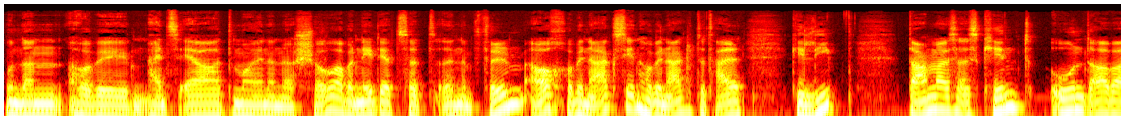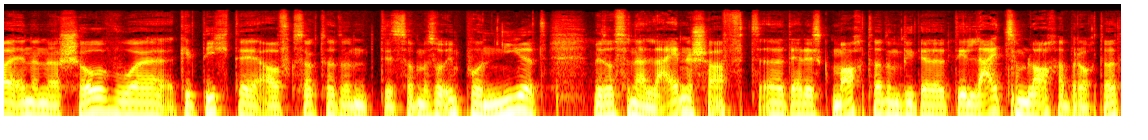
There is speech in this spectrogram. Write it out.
Und dann habe ich Heinz Erhardt mal in einer Show, aber nicht jetzt in einem Film, auch, habe ich auch gesehen, habe ich auch total geliebt damals als Kind und aber in einer Show, wo er Gedichte aufgesagt hat und das hat mir so imponiert mit so einer Leidenschaft, äh, der das gemacht hat und wie der die Leute zum Lachen gebracht hat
